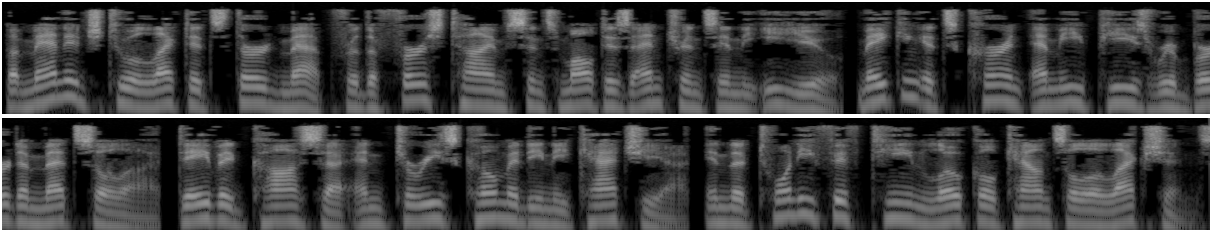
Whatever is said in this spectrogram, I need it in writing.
but managed to elect its third MEP for the first time since Malta's entrance in the EU, making its current MEPs Roberta Metsola, David Casa, and Therese Comodini Cachia. In the 2015 local council elections,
